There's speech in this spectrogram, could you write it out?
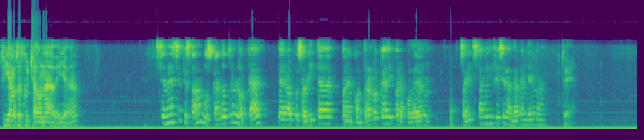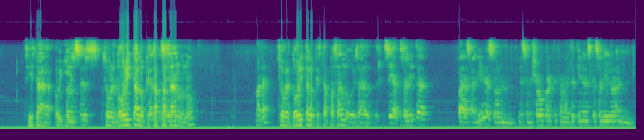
Sí, ya no se ha escuchado nada de ella, ¿eh? Se me hace que estaban buscando otro local, pero pues ahorita para encontrar local y para poder... Pues ahorita está muy difícil andar vendiendo. Sí. Sí, está... y Entonces... sobre todo ahorita lo que es está pasando, ¿no? ¿Vale? Sobre todo ahorita lo que está pasando, o sea, Sí, pues ahorita para salir es un, es un show, prácticamente tienes que salir en,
